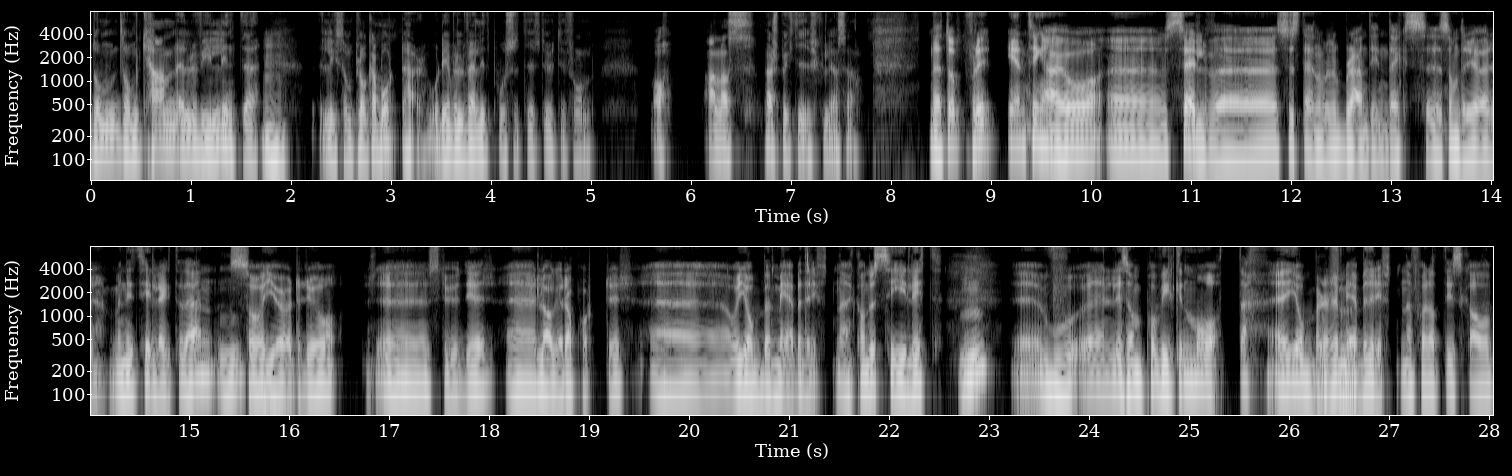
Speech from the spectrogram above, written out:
de, de kan eller vill inte mm. liksom plocka bort det här och det är väl väldigt positivt utifrån ja, allas perspektiv skulle jag säga. Nettopp. for én ting er jo uh, selve Sustainable Brand Index, uh, som dere gjør. Men i tillegg til den, mm. så gjør dere jo uh, studier, lager rapporter og jobber med bedriftene. Kan du si litt mm. hvor, liksom, på hvilken måte jobber dere med bedriftene for at de skal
